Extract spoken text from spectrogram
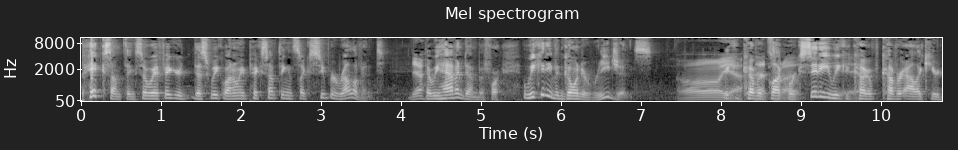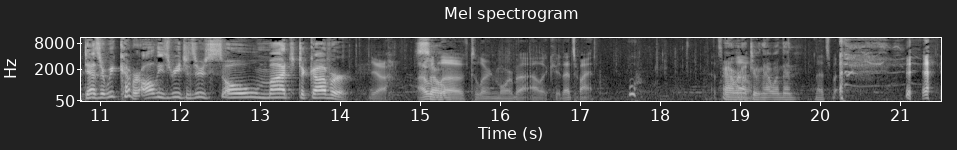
pick something. So we figured this week, why don't we pick something that's like super relevant Yeah. that we haven't done before? We could even go into regions. oh yeah. We yeah. could cover that's Clockwork City. We could yeah. cover, cover Alik'r Desert. We could cover all these regions. There's so much to cover. Yeah. I So- would love to learn more about Alik'r. That's my. whew. That's Ah, we're my- not doing that one then. That's my.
